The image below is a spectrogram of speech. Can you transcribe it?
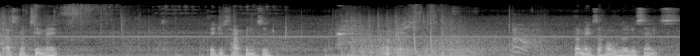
That's my teammate. They just happen to... Okay. That makes a whole load of sense.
